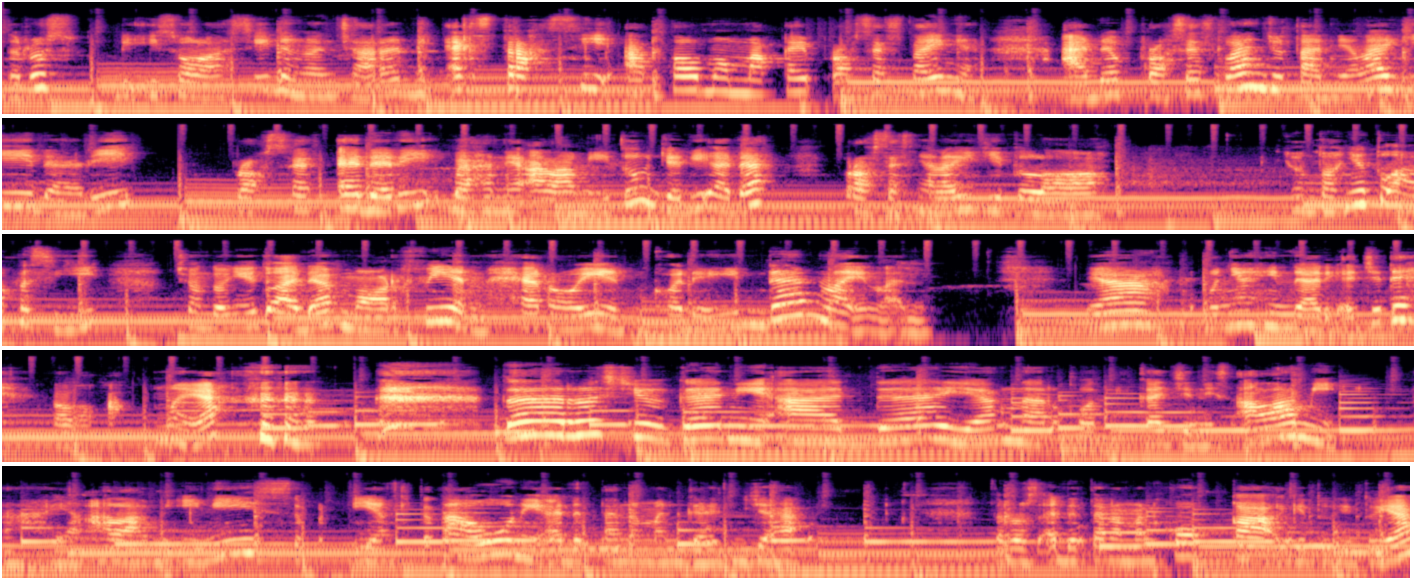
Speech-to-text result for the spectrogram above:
terus diisolasi dengan cara diekstraksi atau memakai proses lainnya. Ada proses lanjutannya lagi dari proses eh dari bahannya alami itu jadi ada prosesnya lagi gitu loh. Contohnya tuh apa sih? Contohnya itu ada morfin, heroin, kodein dan lain-lain. Ya, pokoknya hindari aja deh kalau aku mah ya. Terus juga nih ada yang narkotika jenis alami alami ini seperti yang kita tahu nih ada tanaman ganja terus ada tanaman koka gitu-gitu ya.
